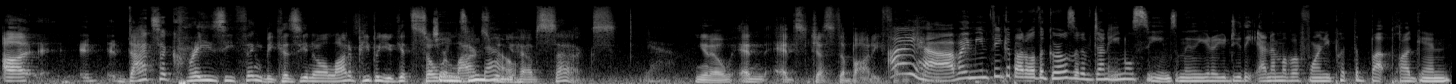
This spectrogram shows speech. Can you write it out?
Uh, it, it- that's a crazy thing because you know a lot of people you get so James, you relaxed when you have sex. Yeah. You know, and it's just a body. I have. I mean, think about all the girls that have done anal scenes, and then you know you do the enema before, and you put the butt plug in.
